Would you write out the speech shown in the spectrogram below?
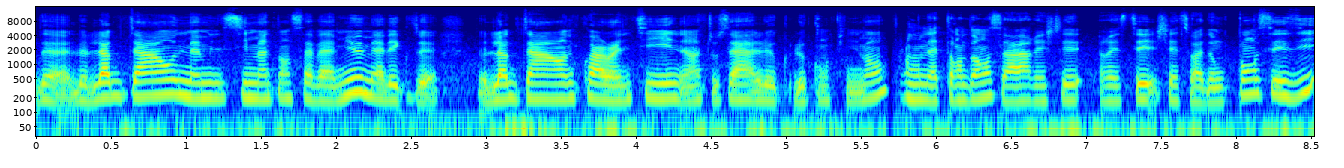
le lockdown, même si maintenant ça va mieux, mais avec le, lockdown, quarantine, hein, tout ça, le, le, confinement, on a tendance à rester, rester chez soi. Donc pensez-y.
